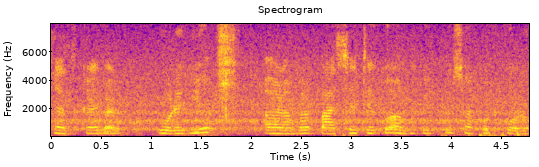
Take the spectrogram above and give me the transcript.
সাবস্ক্রাইব আর করে দিও। আর আমার পাশে থেকেও আমাকে একটু সাপোর্ট করো।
